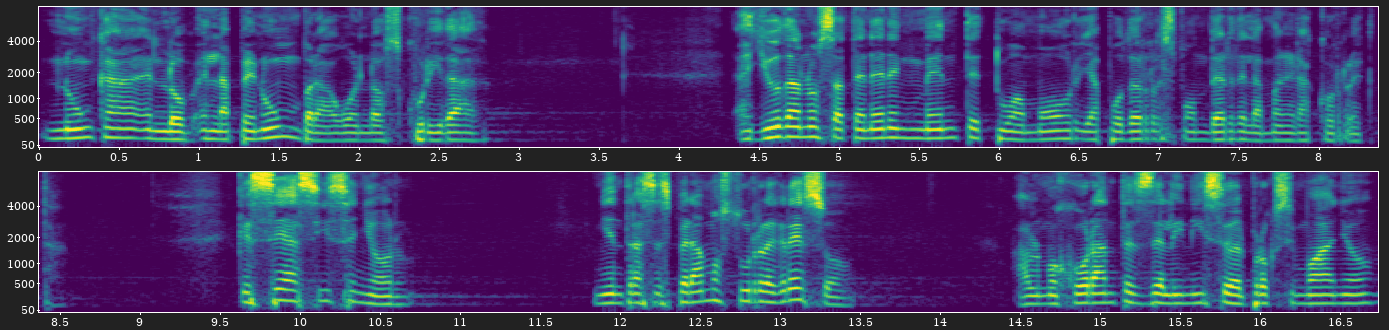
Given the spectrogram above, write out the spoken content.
nunca en, la penumbra o en la oscuridad. Ayúdanos a tener en mente tu amor y a poder responder de la manera correcta. Que sea así, Señor, mientras esperamos tu regreso, a lo mejor antes del inicio del próximo año,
